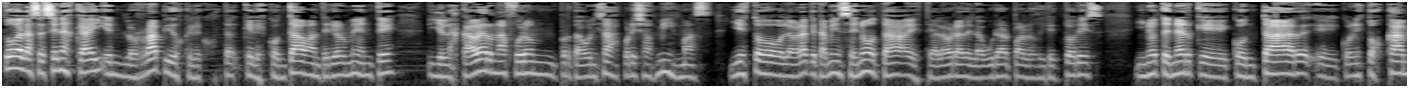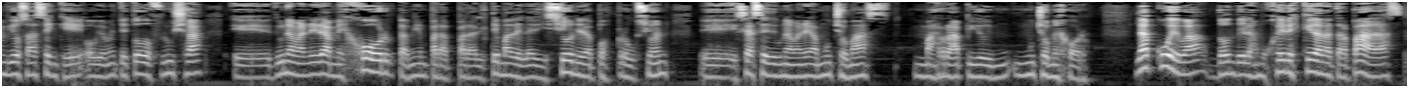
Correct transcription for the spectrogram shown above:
Todas las escenas que hay en los rápidos que les, que les contaba anteriormente y en las cavernas fueron protagonizadas por ellas mismas. Y esto la verdad que también se nota este, a la hora de laburar para los directores y no tener que contar eh, con estos cambios hacen que obviamente todo fluya eh, de una manera mejor también para, para, el tema de la edición y la postproducción eh, se hace de una manera mucho más, más rápido y mucho mejor. La cueva donde las mujeres quedan atrapadas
